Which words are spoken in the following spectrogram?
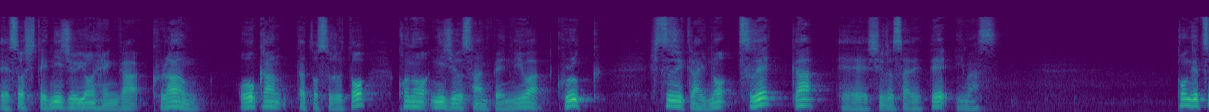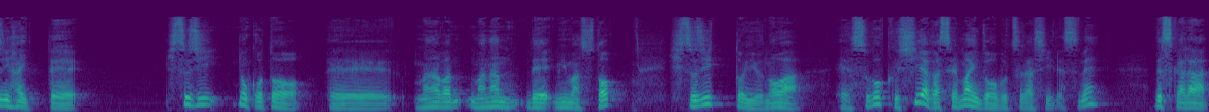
えー、そして24編がクラウン王冠だとするとこの23編にはクルック羊飼いの杖が、えー、記されています。今月に入って羊のことを、えー、学んでみますと羊というのは、えー、すごく視野が狭い動物らしいですね。ですから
